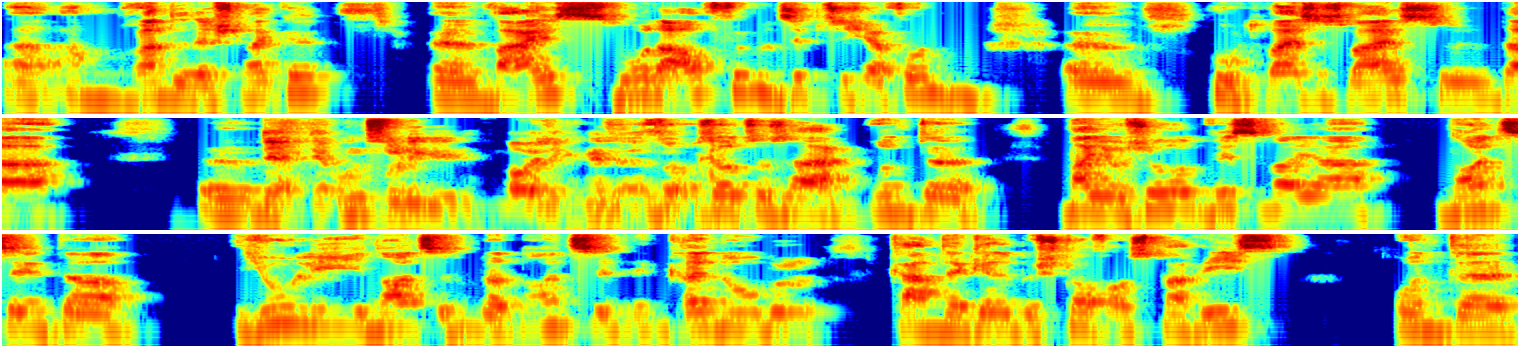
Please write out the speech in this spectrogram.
äh, am Rande der Strecke. Äh, Weiß wurde auch 75 erfunden. Äh, gut, Weiß ist Weiß, äh, da äh, der, der unschuldige Neuling, ne? Also, sozusagen. Und äh, jaune wissen wir ja, 19. Juli 1919 in Grenoble kam der gelbe Stoff aus Paris und äh,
